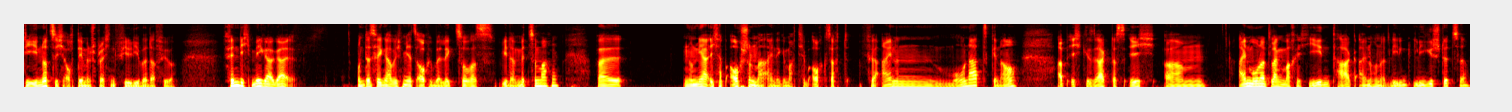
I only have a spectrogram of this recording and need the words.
die nutze ich auch dementsprechend viel lieber dafür. Finde ich mega geil. Und deswegen habe ich mir jetzt auch überlegt, sowas wieder mitzumachen, weil, nun ja, ich habe auch schon mal eine gemacht. Ich habe auch gesagt, für einen Monat, genau, habe ich gesagt, dass ich ähm, einen Monat lang mache ich jeden Tag 100 Liegestütze.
